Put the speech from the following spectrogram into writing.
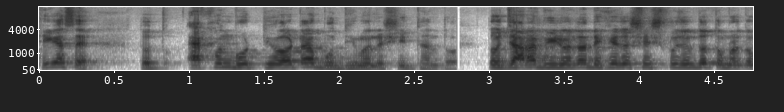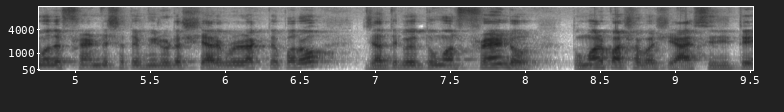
ঠিক আছে? তো এখন ভর্তি হওয়াটা বুদ্ধিমানের সিদ্ধান্ত। তো যারা ভিডিওটা দেখেছ শেষ পর্যন্ত, তোমরা তোমাদের ফ্রেন্ডের সাথে ভিডিওটা শেয়ার করে রাখতে পারো, যাতে করে তোমার ফ্রেন্ডও তোমার পাশাপাশি আইসিডিতে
